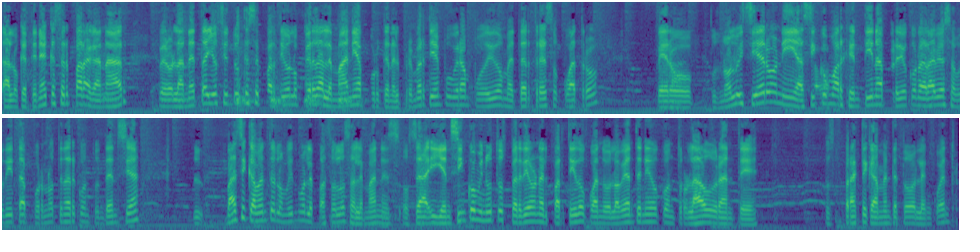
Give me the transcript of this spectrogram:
a lo que tenía que hacer para ganar, pero la neta yo siento que ese partido lo pierde Alemania porque en el primer tiempo hubieran podido meter tres o cuatro, pero pues no lo hicieron y así como Argentina perdió con Arabia Saudita por no tener contundencia, básicamente lo mismo le pasó a los alemanes, o sea, y en cinco minutos perdieron el partido cuando lo habían tenido controlado durante pues prácticamente todo el encuentro.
